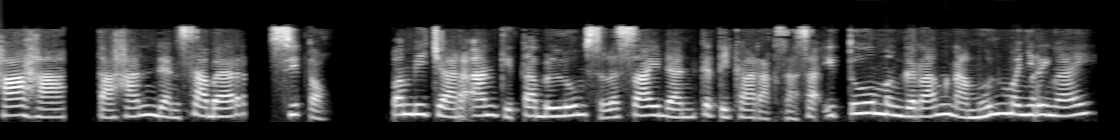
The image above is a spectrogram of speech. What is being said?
Haha, tahan dan sabar, Sitok. Pembicaraan kita belum selesai dan ketika raksasa itu menggeram namun menyeringai,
